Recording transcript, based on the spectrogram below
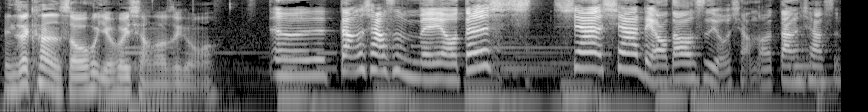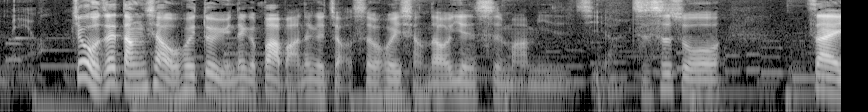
你在看的时候也会想到这个吗？呃，当下是没有，但是现在现在聊到是有想到，当下是没有。就我在当下，我会对于那个爸爸那个角色会想到《厌世妈咪日记》啊，只是说在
